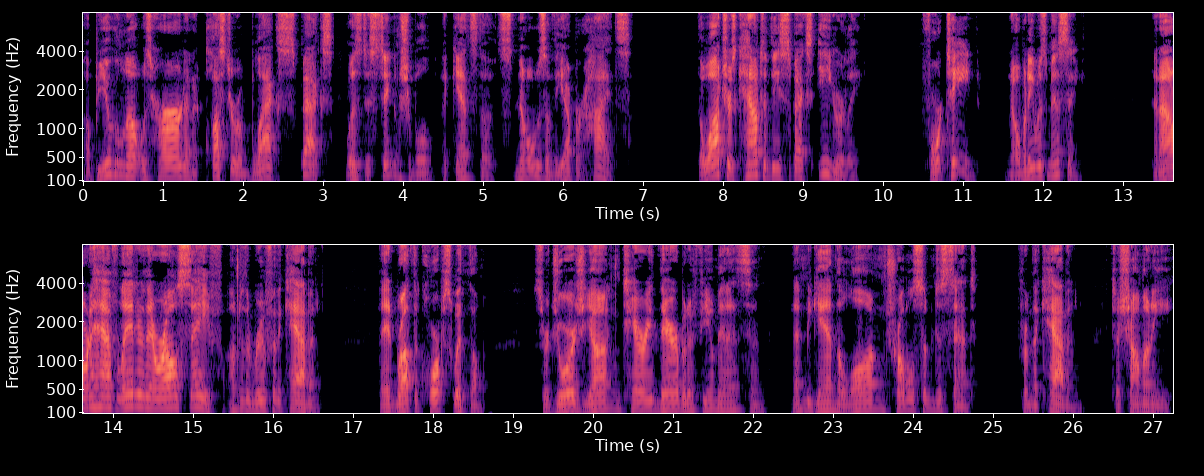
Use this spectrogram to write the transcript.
a bugle note was heard, and a cluster of black specks was distinguishable against the snows of the upper heights. The watchers counted these specks eagerly. Fourteen. Nobody was missing. An hour and a half later, they were all safe under the roof of the cabin. They had brought the corpse with them. Sir George Young tarried there but a few minutes, and then began the long, troublesome descent from the cabin to Chamonix.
